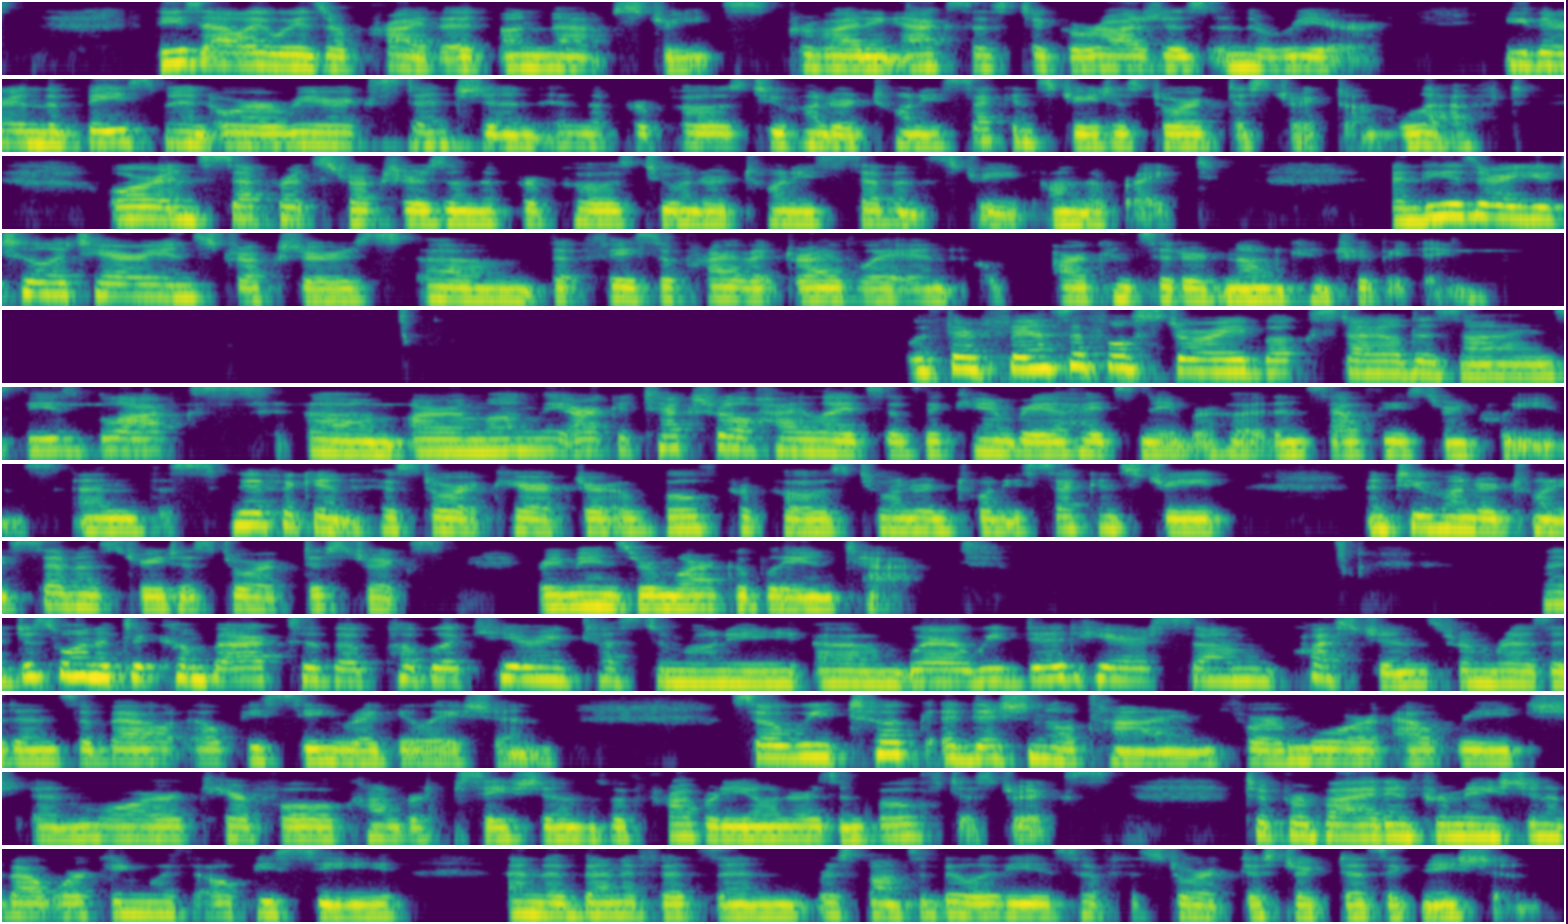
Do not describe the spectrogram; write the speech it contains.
These alleyways are private, unmapped streets, providing access to garages in the rear, either in the basement or a rear extension in the proposed 222nd Street Historic District on the left, or in separate structures in the proposed 227th Street on the right. And these are utilitarian structures um, that face a private driveway and are considered non-contributing. With their fanciful storybook style designs, these blocks um, are among the architectural highlights of the Cambria Heights neighborhood in southeastern Queens, and the significant historic character of both proposed 222nd Street and 227th Street historic districts remains remarkably intact. I just wanted to come back to the public hearing testimony um, where we did hear some questions from residents about LPC regulation. So we took additional time for more outreach and more careful conversations with property owners in both districts to provide information about working with LPC and the benefits and responsibilities of historic district designation.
